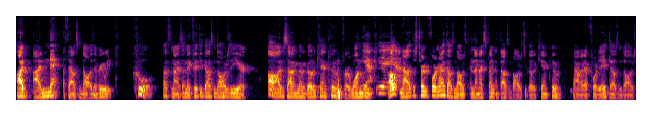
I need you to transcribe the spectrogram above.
I I net a thousand dollars every week. Cool. That's nice. I make fifty thousand dollars a year. Oh, I decided I'm going to go to Cancun for one Yeah, week. yeah, oh, now I just turned to forty nine thousand dollars, and then I spent a thousand dollars to go to Cancun. Now I have forty eight thousand dollars,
